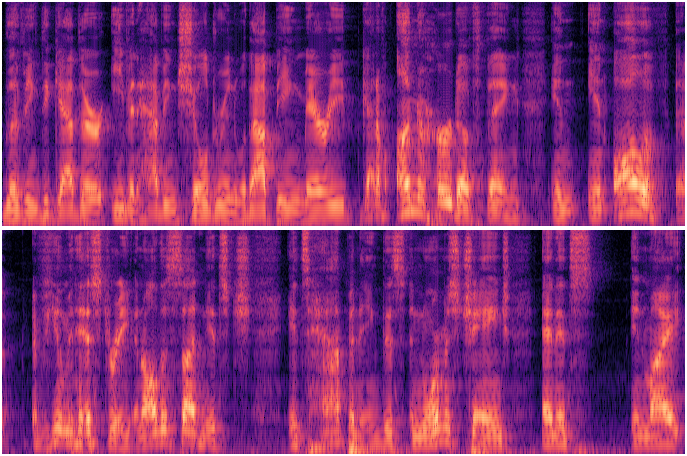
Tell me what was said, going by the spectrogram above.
living together, even having children without being married, kind of unheard of thing in in all of uh, of human history, and all of a sudden it's it's happening. This enormous change, and it's in my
